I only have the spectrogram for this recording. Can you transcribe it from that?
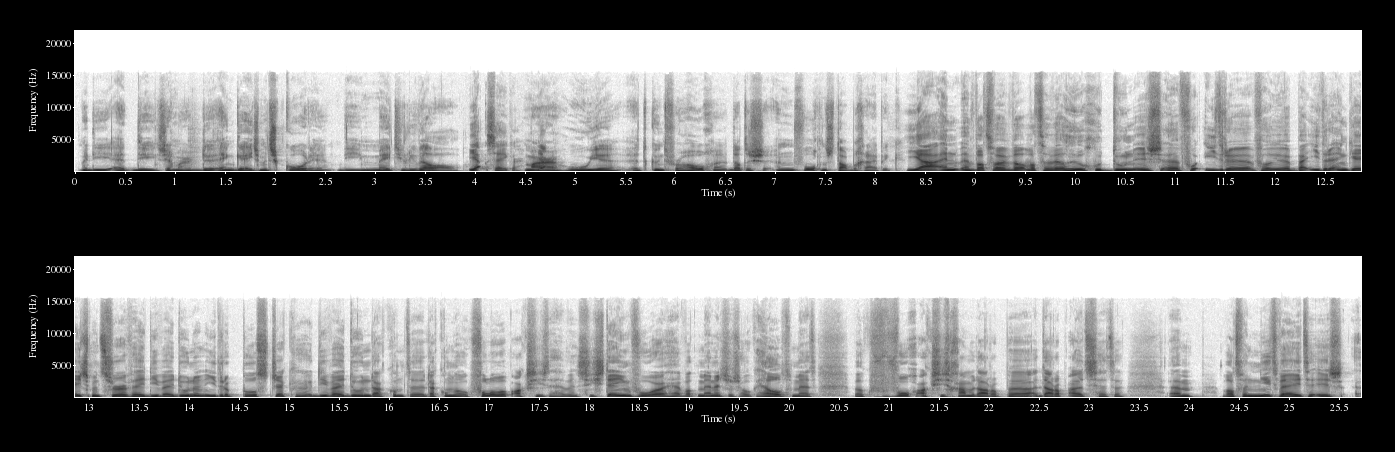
Maar die, die zeg maar, de engagement score, die meten jullie wel al. Ja, zeker. Maar ja. hoe je het kunt verhogen, dat is een volgende stap, begrijp ik. Ja, en, en wat, we wel, wat we wel heel goed doen is uh, voor iedere, voor, uh, bij iedere engagement survey die wij doen en iedere pulse check die wij doen, daar, komt, uh, daar komen ook follow-up acties. Daar hebben we een systeem voor, hè, wat managers ook helpt met welke vervolgacties gaan we daarop, daarop uitzetten. Um, Wat we niet weten is, uh,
